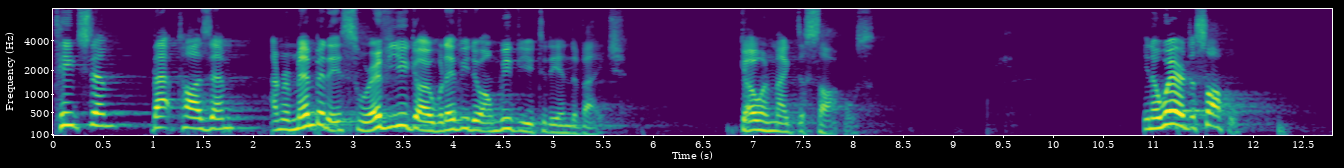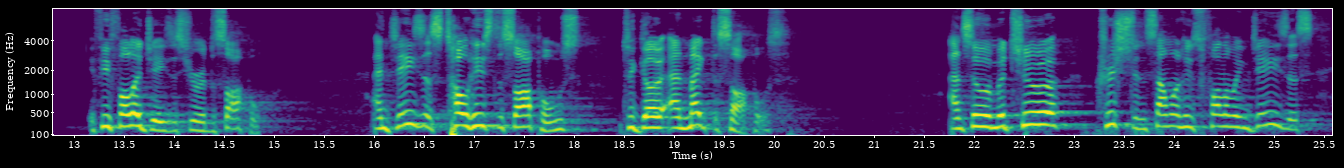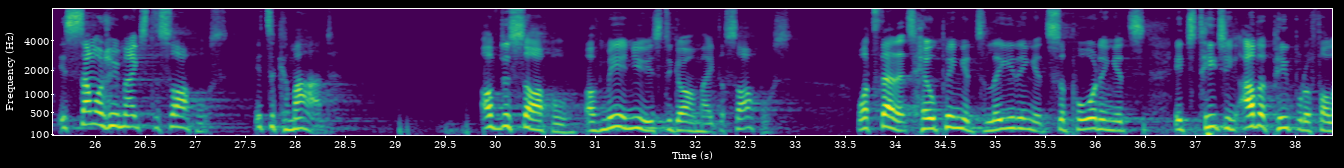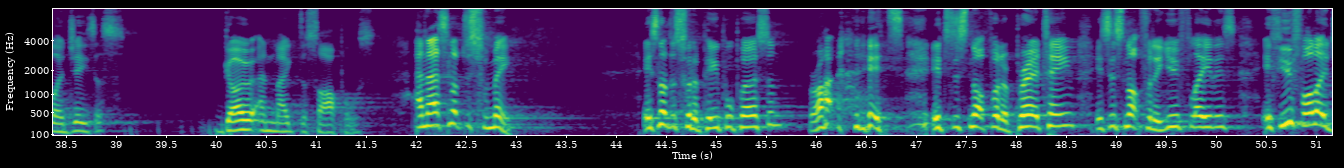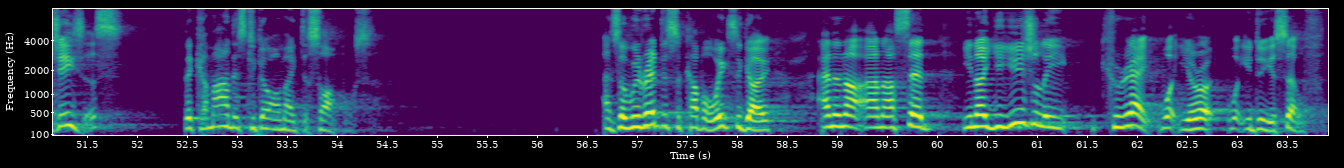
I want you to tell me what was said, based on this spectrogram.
Teach them, baptize them, and remember this wherever you go, whatever you do, I'm with you to the end of age. Go and make disciples. You know, we're a disciple. If you follow Jesus, you're a disciple. And Jesus told his disciples to go and make disciples. And so, a mature Christian, someone who's following Jesus, is someone who makes disciples. It's a command of disciple, of me and you, is to go and make disciples. What's that? It's helping, it's leading, it's supporting, it's, it's teaching other people to follow Jesus. Go and make disciples. And that's not just for me. It's not just for the people person, right? It's, it's just not for the prayer team. It's just not for the youth leaders. If you follow Jesus, the command is to go and make disciples. And so we read this a couple of weeks ago. And, then I, and I said, you know, you usually create what, you're, what you do yourself.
